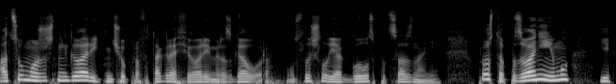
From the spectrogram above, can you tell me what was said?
Отцу можешь не говорить ничего про фотографии во время разговора. Услышал я голос подсознания. Просто позвони ему и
